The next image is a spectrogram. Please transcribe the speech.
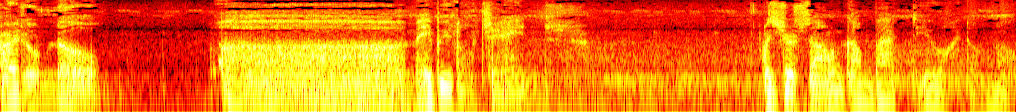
I don't know. Uh, maybe it'll change. Has your sound come back to you? I don't know.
